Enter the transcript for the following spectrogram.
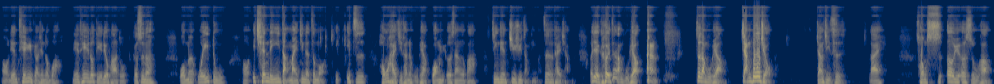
哦连天域表现都不好，连天域都跌六趴多，可是呢，我们唯独哦一千零一档买进了这么一一只红海集团的股票，广宇二三二八。今天继续涨停板，真的是太强了！而且各位，这档股票，这档股票讲多久？讲几次？来，从十二月二十五号，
